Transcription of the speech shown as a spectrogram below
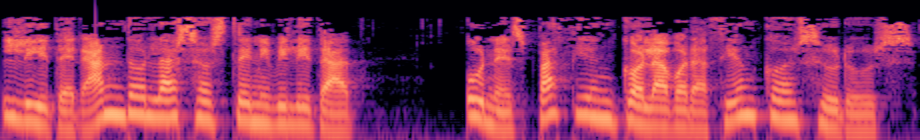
Liderando la sostenibilidad. Un espacio en colaboración con Surus.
